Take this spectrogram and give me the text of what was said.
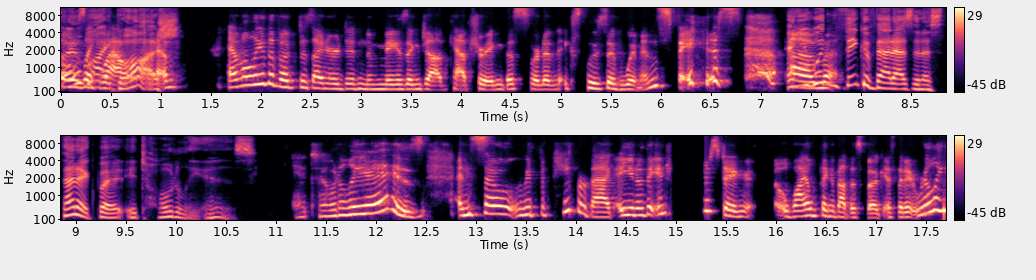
So oh i was like wow gosh. Em- emily the book designer did an amazing job capturing this sort of exclusive women's space. And um, you wouldn't think of that as an aesthetic but it totally is. It totally is. And so with the paperback you know the interesting wild thing about this book is that it really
